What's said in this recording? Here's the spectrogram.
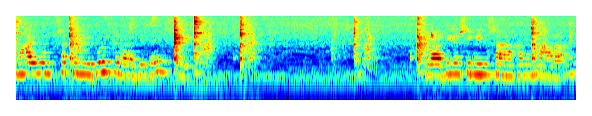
Mahal yung sa Pure Gold. Grabe guys. Eh. Grabe yung singil sa akin ng nakaraan.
